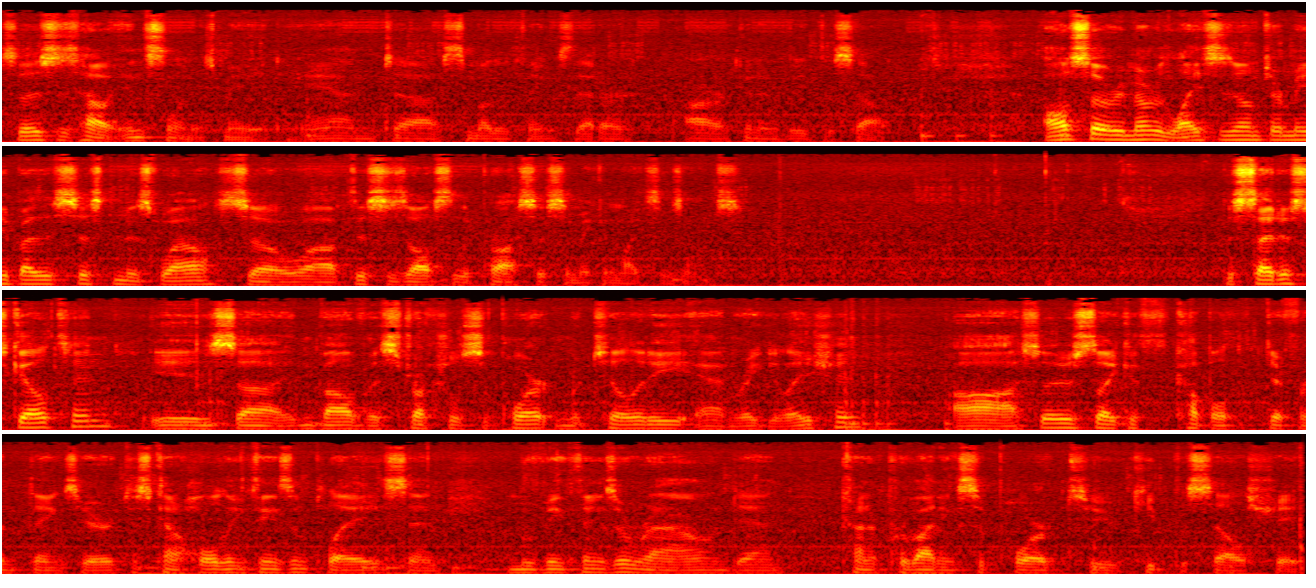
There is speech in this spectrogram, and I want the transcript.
So this is how insulin is made, and uh, some other things that are are going to leave the cell. Also, remember lysosomes are made by the system as well. So uh, this is also the process of making lysosomes. The cytoskeleton is uh, involved with structural support, motility, and regulation. Uh, so there's like a couple different things here, just kind of holding things in place and moving things around and kind of providing support to keep the cells shape,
